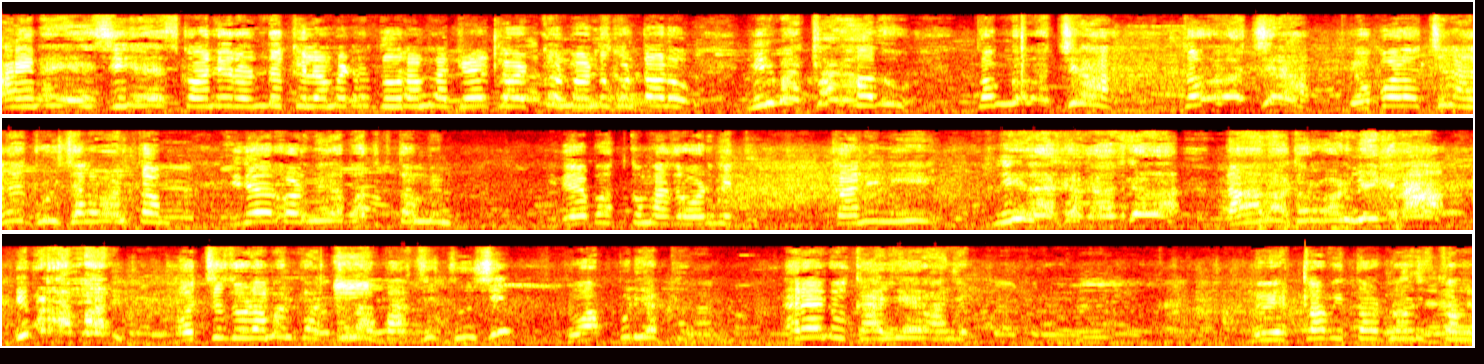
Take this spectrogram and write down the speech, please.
ఆయన ఏసీ వేసుకొని రెండు కిలోమీటర్ దూరంలో గేట్లో పెట్టుకొని వండుకుంటాడు మేము అట్లా కాదు. దొంగలు వచ్చినా దొంగలు వచ్చినా ఎవరు వచ్చినా అదే గుడిసెల వండుతాం. ఇదే రోడ్డు మీద బతుకుతాం మేము. ఇదే బతుకు అది రోడ్డు మీద. కానీ నీ నీలాగా కాదు కదా. నాలాగా రోడ్డు మీద వచ్చి చూడమని ఫస్ట్ నా పరిస్థితి చూసి నువ్వు అప్పుడు చెప్పు. అరే నువ్వు కాల్ చేయరా అని చెప్పు. నువ్వు ఎట్లా వితౌట్ నడుస్తావు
